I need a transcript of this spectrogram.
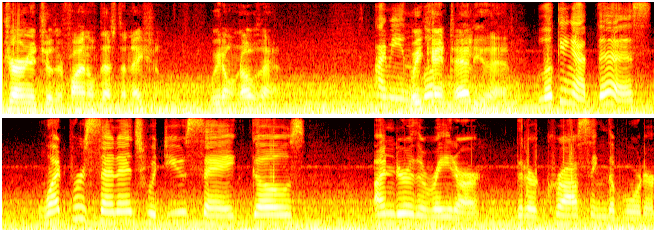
journey to their final destination. We don't know that. I mean, we look, can't tell you that. Looking at this, what percentage would you say goes under the radar that are crossing the border?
